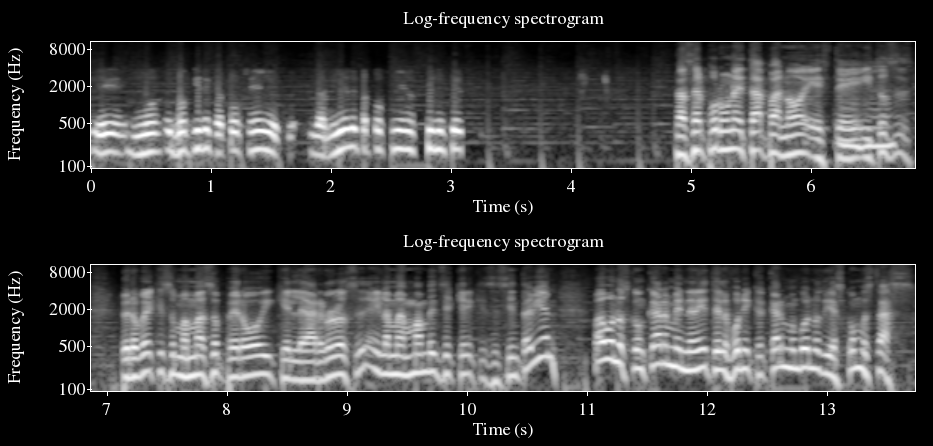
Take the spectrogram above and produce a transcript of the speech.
eh, no, no tiene 14 años, la niña de 14 años tiene que pasar por una etapa, ¿no? Este, entonces, pero ve que su mamá se operó y que le arregló y la mamá me dice quiere que se sienta bien. Vámonos con Carmen en la telefónica. Carmen, buenos días, ¿cómo estás?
